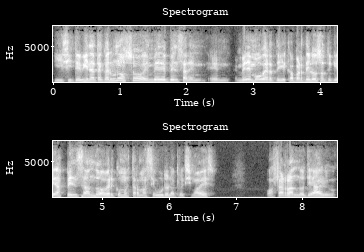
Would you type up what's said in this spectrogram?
Y si te viene a atacar un oso, en vez de pensar en, en, en vez de moverte y escaparte del oso, te quedas pensando a ver cómo estar más seguro la próxima vez. O aferrándote a algo.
